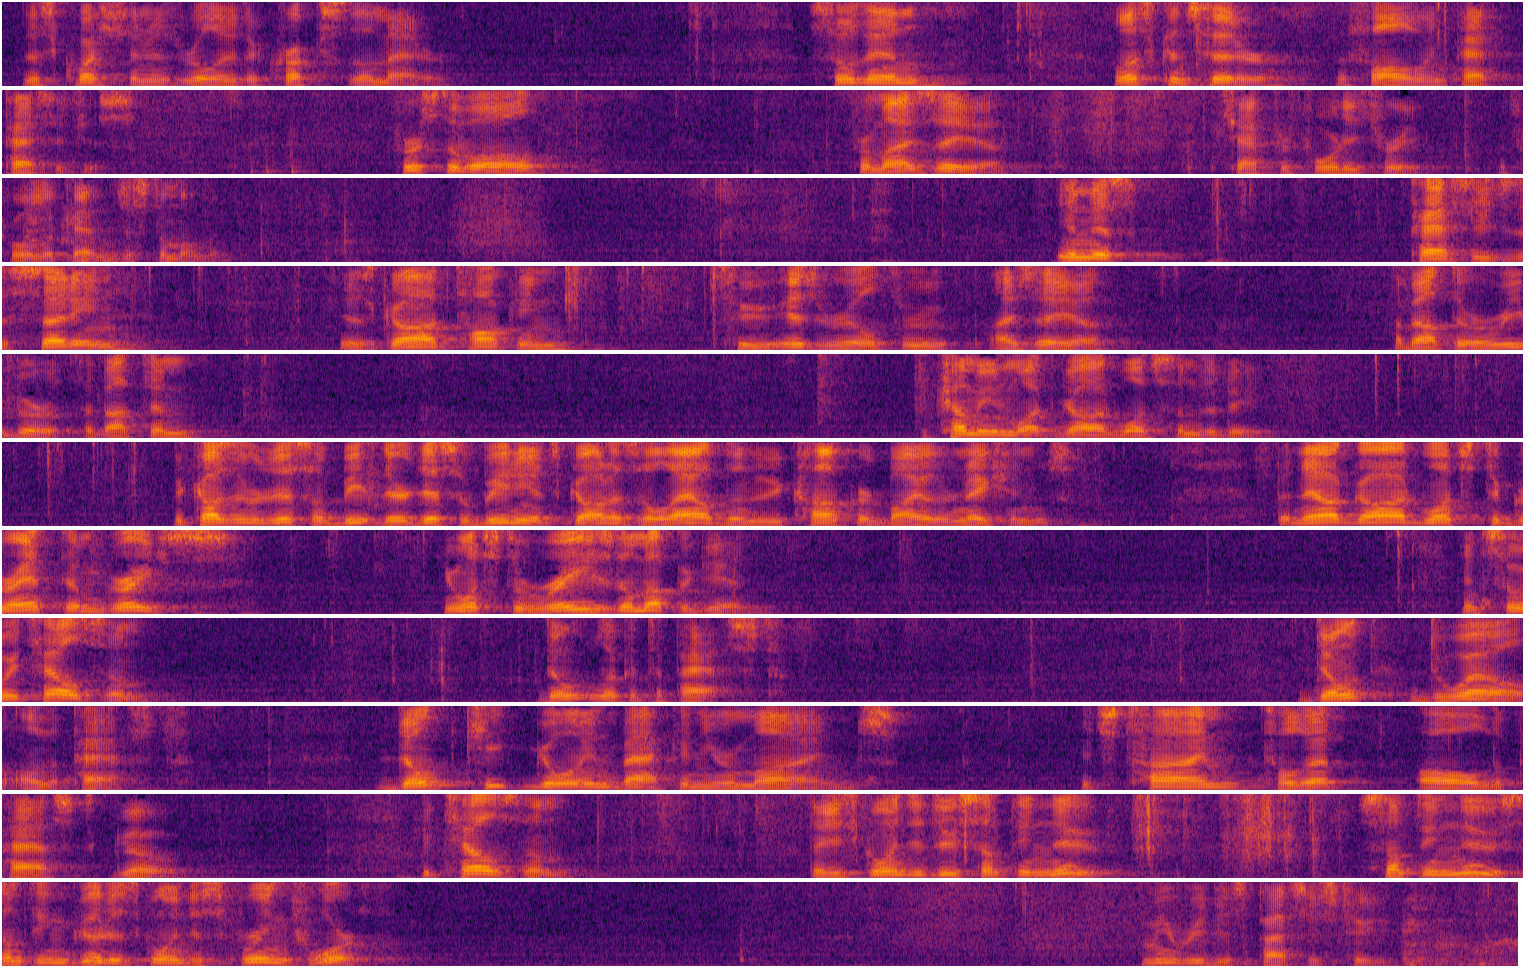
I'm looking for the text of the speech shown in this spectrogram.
this question is really the crux of the matter. So then, let's consider the following pa- passages. First of all, from Isaiah chapter 43 which we'll look at in just a moment. In this passage, the setting is God talking to Israel through Isaiah about their rebirth, about them becoming what God wants them to be. Because of their, disobedience, God has allowed them to be conquered by other nations. But now God wants to grant them grace. He wants to raise them up again. And so he tells them don't look at the past. Don't dwell on the past. Don't keep going back in your minds. It's time to let all the past go. He tells them that he's going to do something new something new, something good is going to spring forth. Let me read this passage to you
